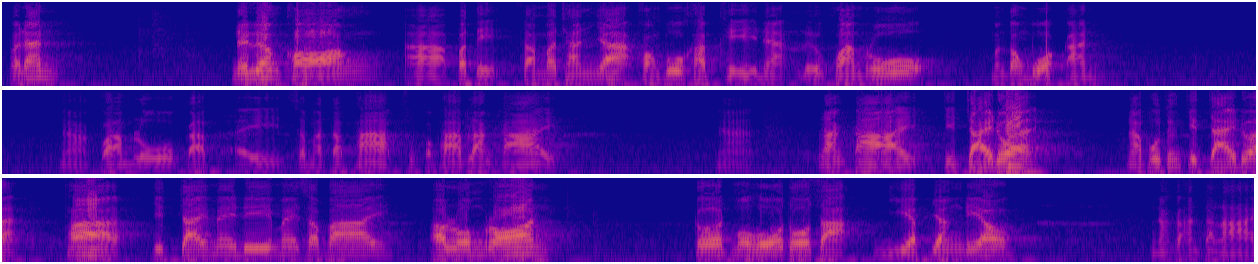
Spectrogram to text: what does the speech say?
เพราะฉะนั้นในเรื่องของอปฏิสัมปชัญญะของผู้ขับขี่เนี่ยหรือความรู้มันต้องบวกกัน นะความรู้กับไอ้สมรรถภาพสุขภาพร่างกายนะร่างกายจิตใจด้วยนะพูดถึงจิตใจด้วย ถ้าจิตใจไม่ดีไม่สบาย อารมณ์ร้อน เกิดโมโหโทสะเหยียบอย่างเดียวนะก็อันตราย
